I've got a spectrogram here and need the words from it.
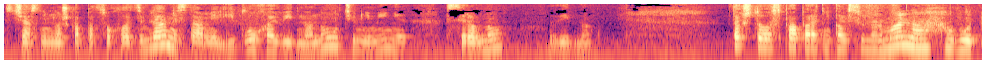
Сейчас немножко подсохла земля местами и плохо видно, но тем не менее все равно видно. Так что с папоротником все нормально. Вот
